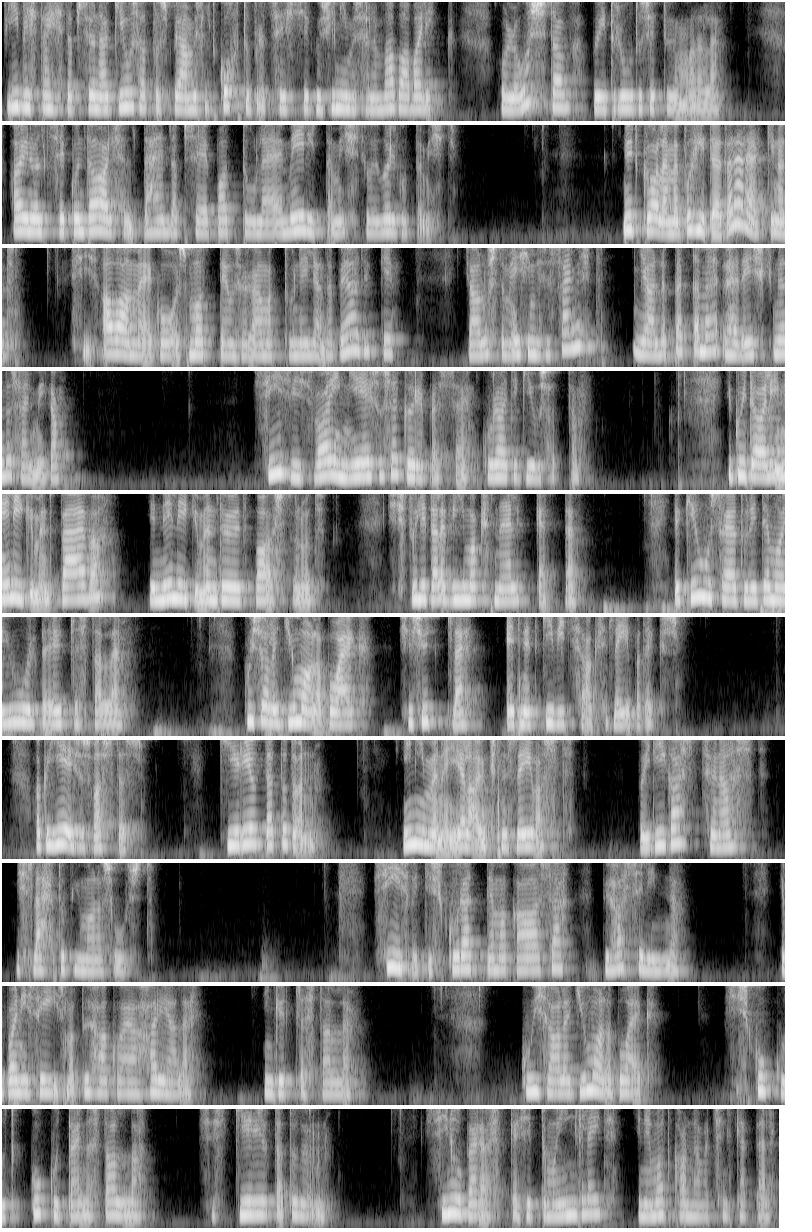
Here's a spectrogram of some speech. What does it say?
piiblis tähistab sõna kiusatus peamiselt kohtuprotsessi, kus inimesel on vaba valik olla ustav või truudusetu Jumalale. ainult sekundaarselt tähendab see patule meelitamist või võrgutamist. nüüd, kui oleme põhitõed ära rääkinud, siis avame koos Matteuse raamatu neljanda peatüki ja alustame esimesest salmist ja lõpetame üheteistkümnenda salmiga. siis viis vaim Jeesuse kõrbesse kuradi kiusata. ja kui ta oli nelikümmend päeva ja nelikümmend ööd paastunud siis tuli talle viimaks nälg kätte. ja kiusaja tuli tema juurde ja ütles talle. kui sa oled Jumala poeg, siis ütle, et need kivid saaksid leibadeks. aga Jeesus vastas. kirjutatud on, inimene ei ela üksnes leivast, vaid igast sõnast, mis lähtub Jumala suust. siis võttis kurat tema kaasa pühasse linna ja pani seisma pühakoja harjale ning ütles talle. kui sa oled Jumala poeg, siis kukud, kukuta ennast alla, sest kirjutatud on. sinu pärast käsib ta oma ingleid ja nemad kannavad sind kätel,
